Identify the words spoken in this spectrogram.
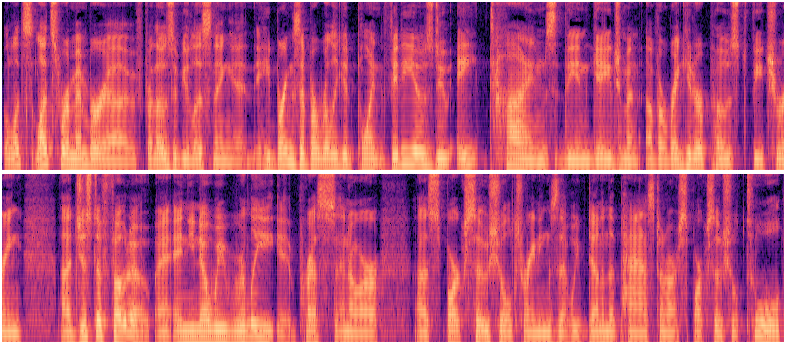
well, let's let's remember uh, for those of you listening, uh, he brings up a really good point. Videos do eight times the engagement of a regular post featuring uh, just a photo, and, and, you know we really uh, press in our uh, Spark Social trainings that we've done in the past on our Spark Social tool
